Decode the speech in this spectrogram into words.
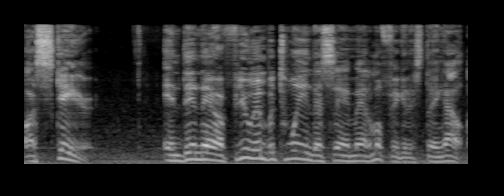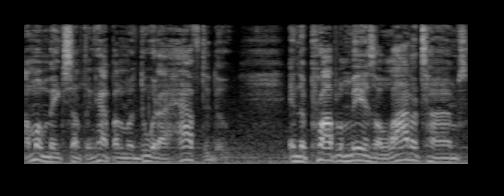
or scared. And then there are a few in between that saying, man, I'm going to figure this thing out. I'm going to make something happen. I'm going to do what I have to do. And the problem is a lot of times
